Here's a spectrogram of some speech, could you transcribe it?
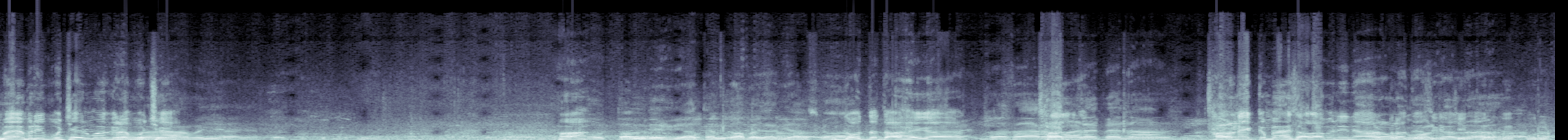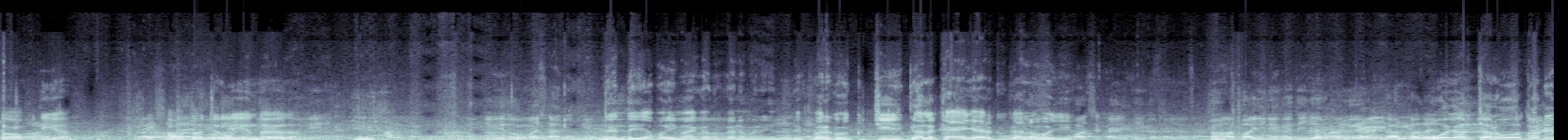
ਮੈਂ ਵੀ ਨਹੀਂ ਪੁੱਛਿਆ ਇਹਨੂੰ ਮੈਂ ਕਿਹੜਾ ਪੁੱਛਿਆ? ਹਾਂ ਭਈਆ ਆ ਜਾ ਦੁੱਧ ਤਾਂ ਹੈਗਾ। ਬਸ ਵਾਲੇ ਪੇ ਨਾ। ਥਣ ਇੱਕ ਮੈਂ ਸਾਲਾ ਵੀ ਨਹੀਂ ਨਾ ਰੌਲਾ ਤੇ ਇਸ ਗੱਲ ਪੂਰੇ ਟੌਪ ਦੀ ਆ। ਸੌਦਾ ਚੱਲੀ ਜਾਂਦਾ ਇਹਦਾ। ਦਿੰਦੀ ਆ। ਬਾਈ ਮੈਂ ਕਦੋਂ ਕਹਿੰਦਾ ਮੈਨੂੰ ਫਿਰ ਕੋਈ ਚੀਜ਼ ਗੱਲ ਕਹੇ ਯਾਰ ਕੋਈ ਗੱਲ ਹੋ ਜੀ। ਬਸ ਕਹੀ ਦੀ ਗੱਲ ਉਹ ਯਾਰ ਚਲੋ ਉਹ ਤੁਹਾਡੀ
